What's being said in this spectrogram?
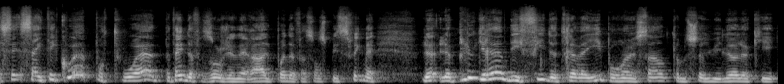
ça a été quoi pour toi, peut-être de façon générale, pas de façon spécifique, mais le, plus grand défi de travailler pour un centre comme celui-là qui,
